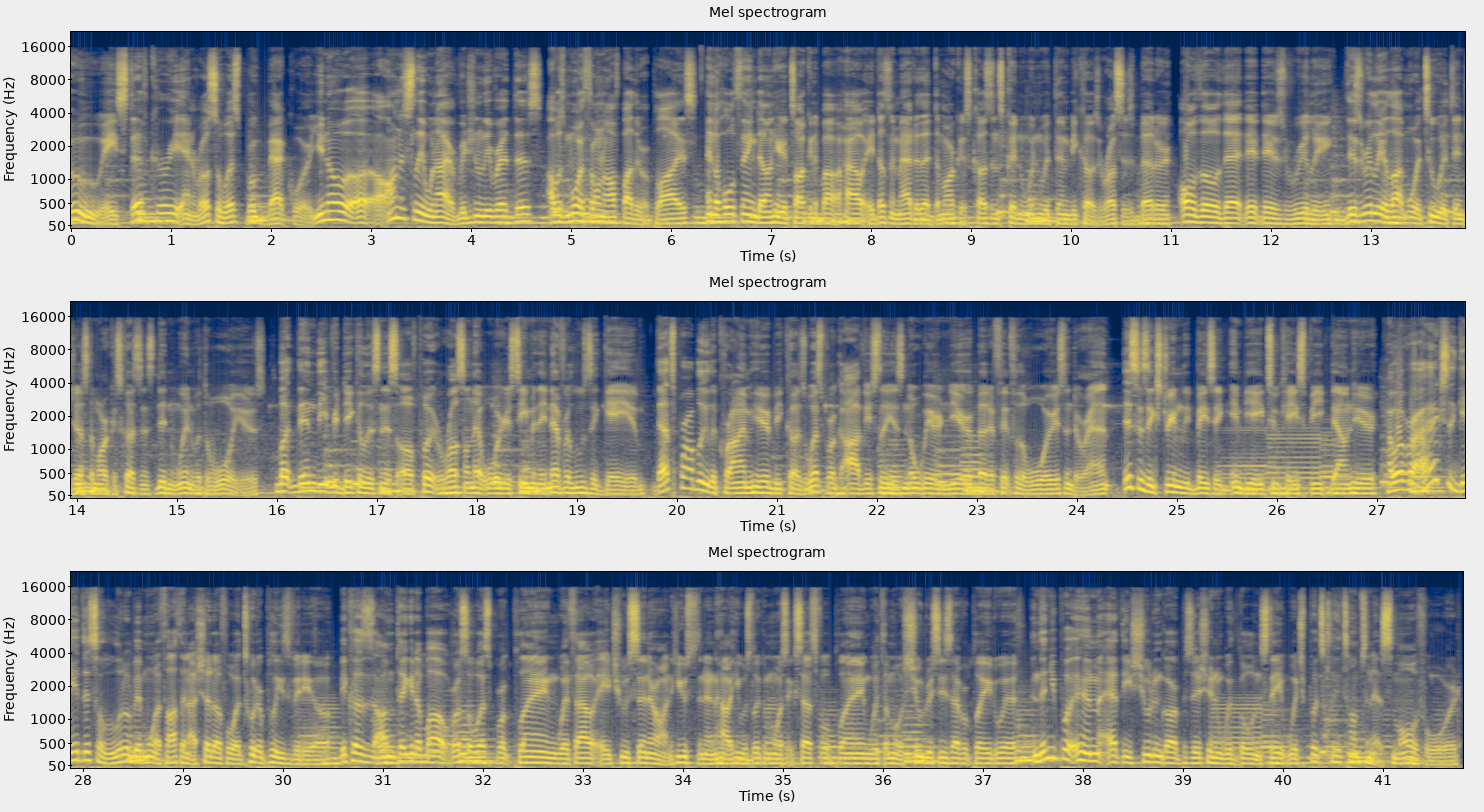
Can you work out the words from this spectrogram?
Ooh, a Steph Curry and Russell Westbrook backcourt. You know, uh, honestly, when I originally read this, I was more thrown off by the replies, and the whole thing down here talking about how it doesn't matter that DeMarcus Cousins couldn't win with them because Russ is better, although that it, there's really, there's really a lot more to it than just DeMarcus Cousins didn't win with the Warriors. But then the ridiculousness of put Russ on that Warriors team and they never lose a game. That's probably the crime here because Westbrook obviously is nowhere near a better fit for the Warriors than Durant. This is extremely basic NBA 2K speak down here. However, I actually gave this a little bit more thought than I should have for a Twitter police video because I'm thinking about Russell Westbrook playing without a true center on Houston and how he was looking more successful playing with the most shooters he's ever played with. And then you put him at the shooting guard position with Golden State, which puts Klay Thompson at small forward.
